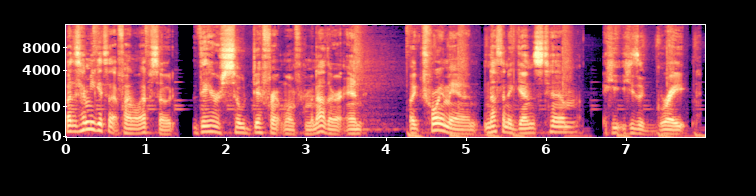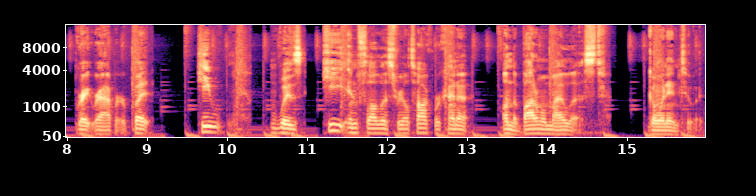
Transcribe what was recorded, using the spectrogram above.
by the time you get to that final episode, they are so different one from another. And like Troy Man, nothing against him. He, he's a great, great rapper, but he was he and Flawless Real Talk were kind of on the bottom of my list going into it.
